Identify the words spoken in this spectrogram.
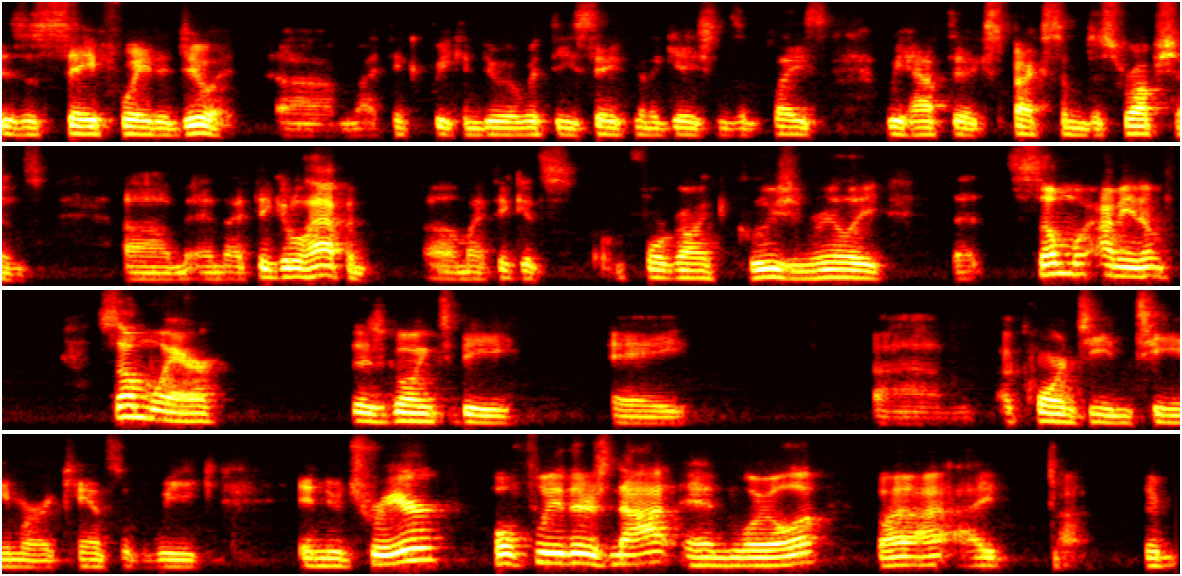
is a safe way to do it um, I think if we can do it with these safe mitigations in place, we have to expect some disruptions. Um, and I think it'll happen. Um, I think it's a foregone conclusion, really, that somewhere, I mean, somewhere there's going to be a, um, a quarantine team or a canceled week in New Trier. Hopefully there's not in Loyola, but I, I there,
